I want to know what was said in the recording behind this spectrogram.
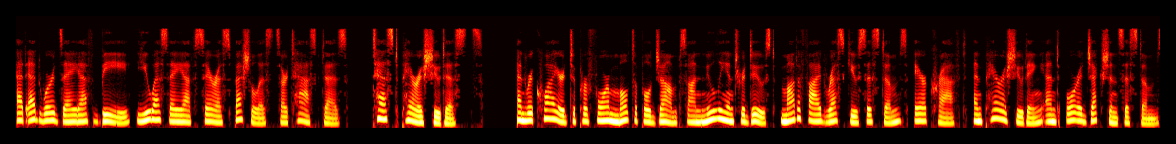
At Edwards AFB, USAF SERE specialists are tasked as «test parachutists» and required to perform multiple jumps on newly introduced, modified rescue systems, aircraft, and parachuting and, or ejection systems.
